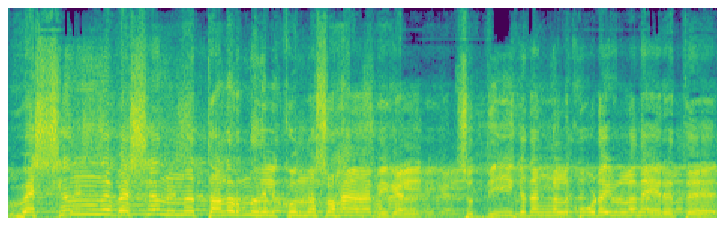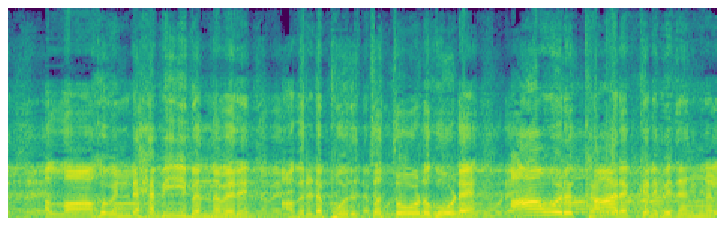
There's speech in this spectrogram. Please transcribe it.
വിശന്ന് വിശന്ന് തളർന്നു നിൽക്കുന്ന സ്വഹാബികൾ ശുദ്ധീകൃതങ്ങൾ കൂടെയുള്ള നേരത്ത് അള്ളാഹുവിന്റെ ഹബീബ് എന്നവര് അവരുടെ പൊരുത്തത്തോടുകൂടെ ആ ഒരു കാരക്കന് വിധങ്ങൾ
